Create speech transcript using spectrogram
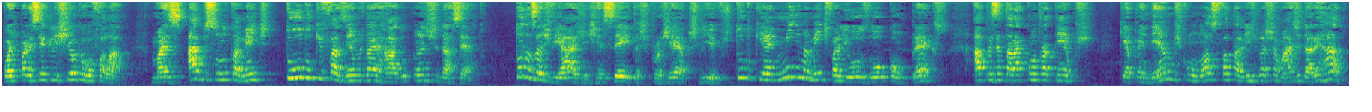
Pode parecer clichê o que eu vou falar, mas absolutamente tudo o que fazemos dá errado antes de dar certo. Todas as viagens, receitas, projetos, livros, tudo que é minimamente valioso ou complexo apresentará contratempos que aprendemos com o nosso fatalismo a chamar de dar errado.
